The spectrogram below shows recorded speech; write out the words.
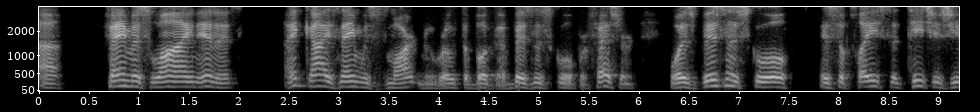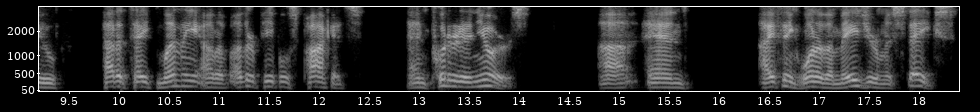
uh, famous line in it. I think guy's name was Martin, who wrote the book, a business school professor. Was business school is the place that teaches you how to take money out of other people's pockets and put it in yours. Uh, and I think one of the major mistakes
